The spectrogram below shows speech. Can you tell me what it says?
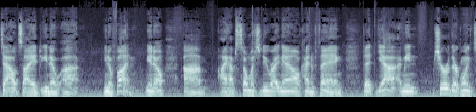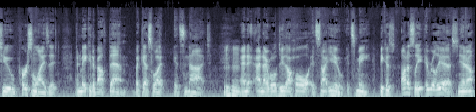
to outside you know uh, you know fun. You know, um, I have so much to do right now, kind of thing. That yeah, I mean, sure they're going to personalize it and make it about them, but guess what? It's not. And and I will do the whole it's not you, it's me. Because honestly, it really is, you know?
